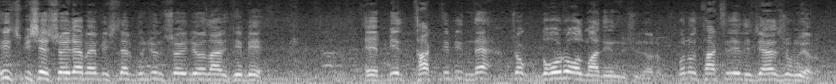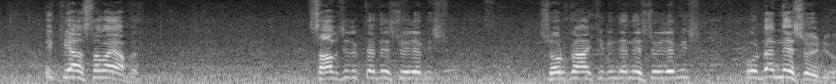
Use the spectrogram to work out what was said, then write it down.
hiçbir şey söylememişler, bugün söylüyorlar gibi e, bir takdibin de çok doğru olmadığını düşünüyorum. Bunu takdir edeceğinizi umuyorum. Bir kıyaslama yapın. Savcılıkta ne söylemiş? Sorgu hakiminde ne söylemiş? Burada ne söylüyor?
